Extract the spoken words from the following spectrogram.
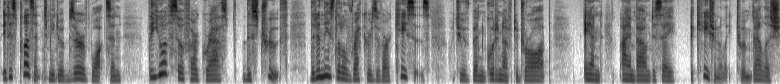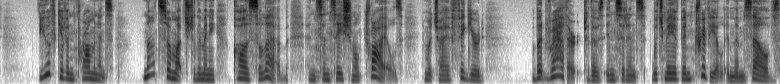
It is pleasant to me to observe, Watson, that you have so far grasped this truth that in these little records of our cases, which you have been good enough to draw up, and, I am bound to say, occasionally to embellish, you have given prominence not so much to the many cause célèbres and sensational trials in which I have figured, but rather to those incidents which may have been trivial in themselves,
